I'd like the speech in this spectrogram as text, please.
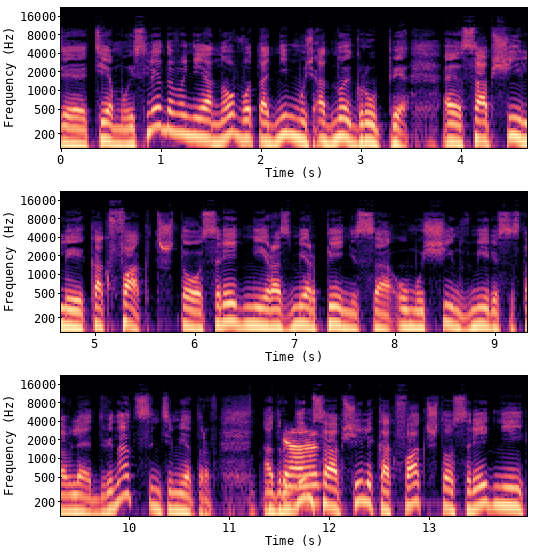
э, тему исследования, но вот одним, одной группе э, сообщили как факт, что средний размер пениса у мужчин в мире составляет 12 сантиметров, а другим так. сообщили как факт, что средний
